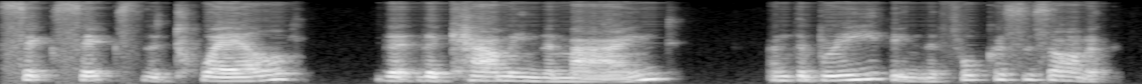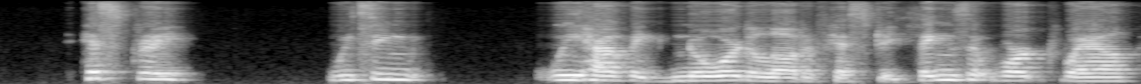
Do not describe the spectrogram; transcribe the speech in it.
six six, the twelve, the, the calming the mind, and the breathing, the focus is on it. History, we seem we have ignored a lot of history. Things that worked well,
